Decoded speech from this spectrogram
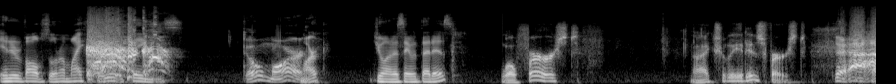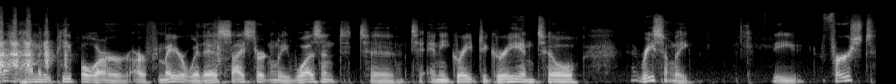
it involves one of my favorite things. Go, Mark. Mark, do you want to say what that is? Well, first, actually, it is first. I don't know how many people are, are familiar with this. I certainly wasn't to, to any great degree until recently. The first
